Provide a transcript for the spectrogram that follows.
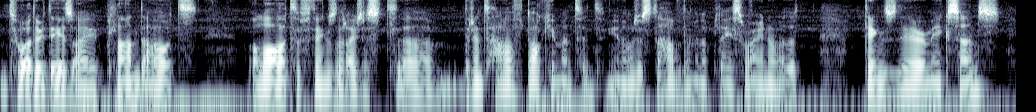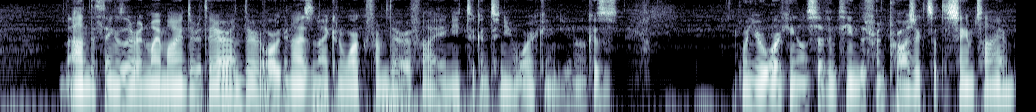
And two other days I planned out a lot of things that I just um, didn't have documented. You know, just to have them in a place where I know that things there make sense and the things that are in my mind are there and they're organized and I can work from there if I need to continue working, you know, because when you're working on 17 different projects at the same time,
